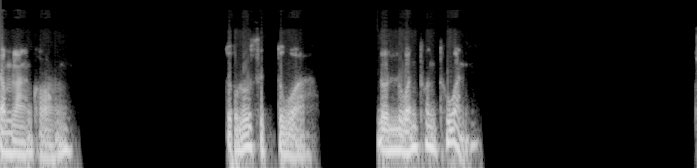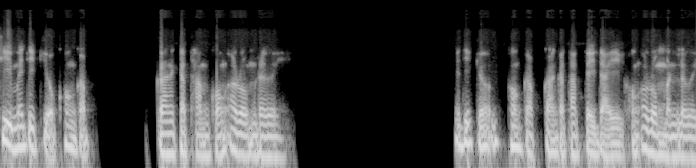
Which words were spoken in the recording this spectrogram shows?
กำลังของตัวรู้สึกตัวล้วนๆท้วนๆที่ไม่ได้เกี่ยวข้องกับการกระทำของอารมณ์เลย ไม่ได้เกี่ยวข้องกับการกระทำใดๆของอารมณ์มันเลย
